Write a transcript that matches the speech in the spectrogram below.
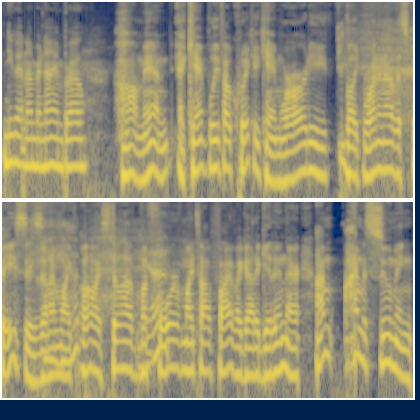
you got number nine, bro. Oh, man. I can't believe how quick it came. We're already like running out of spaces, and I'm like, oh, I still have my Yeah. four of my top five. I got to get in there. I'm I'm assuming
